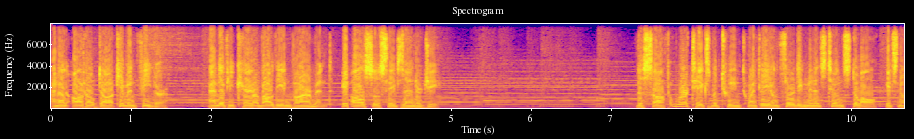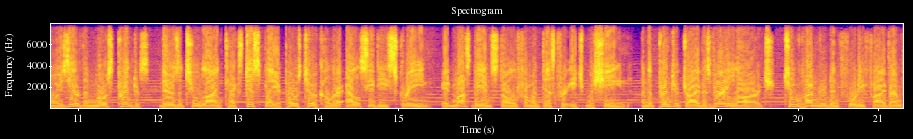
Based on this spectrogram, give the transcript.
and an auto document feeder. And if you care about the environment, it also saves energy. The software takes between 20 and 30 minutes to install. It's noisier than most printers. There's a two-line text display opposed to a color LCD screen. It must be installed from a disk for each machine, and the printer drive is very large, 245 MB.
